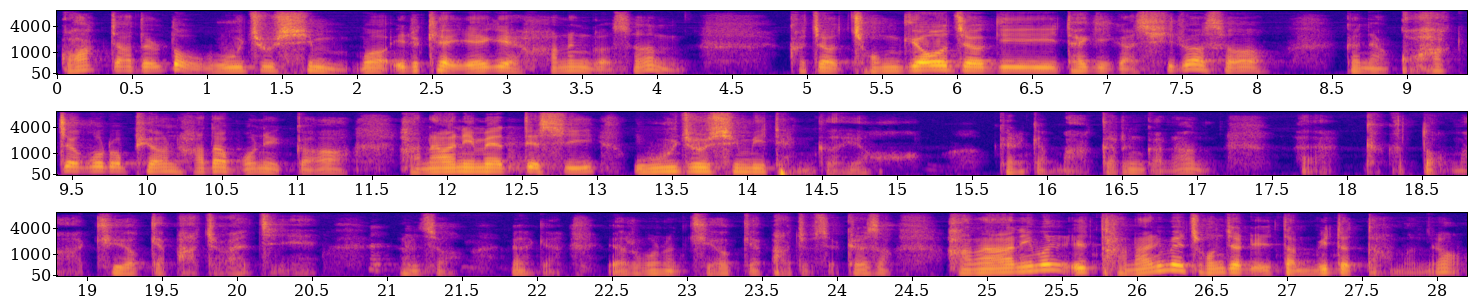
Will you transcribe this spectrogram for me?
과학자들도 우주심 뭐 이렇게 얘기하는 것은 그저 종교적이 되기가 싫어서 그냥 과학적으로 표현하다 보니까 하나님의 뜻이 우주심이 된 거예요. 그러니까 막 그런 거는 어, 그것도 막 귀엽게 봐줘야지. 그렇죠? 그러니까 여러분은 귀엽게 봐주세요. 그래서 하나님을 일단 하나님의 존재를 일단 믿었다면요.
